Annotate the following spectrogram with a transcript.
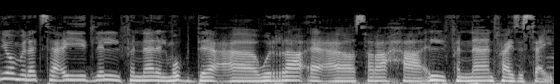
يوم ميلاد سعيد للفنان المبدع والرائع صراحة الفنان فايز السعيد.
